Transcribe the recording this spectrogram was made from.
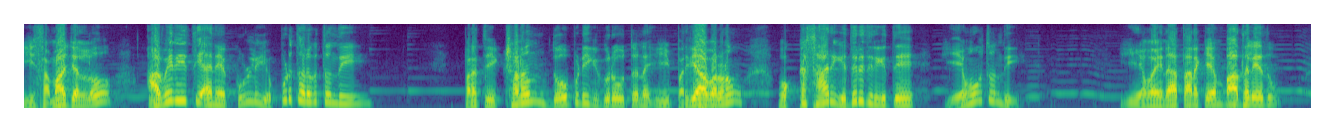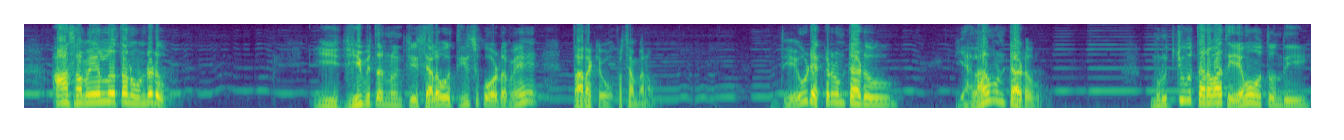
ఈ సమాజంలో అవినీతి అనే కుళ్ళు ఎప్పుడు తొలగుతుంది? ప్రతి క్షణం దోపిడీకి గురవుతున్న ఈ పర్యావరణం ఒక్కసారి ఎదురు తిరిగితే ఏమవుతుంది? ఏమైనా తనకేం బాధ లేదు. ఆ సమయంలో తను ఉండడు. ఈ జీవితం నుంచి సెలవు తీసుకోవడమే తనకి ఉపశమనం. దేవుడు ఎక్కడుంటాడు? ఎలా ఉంటాడు? మృత్యువు తర్వాత ఏమవుతుంది?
